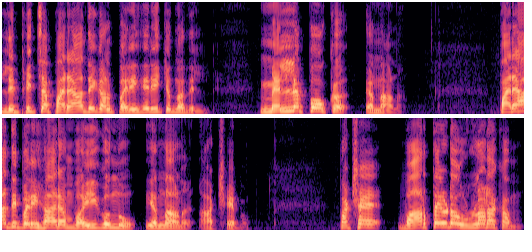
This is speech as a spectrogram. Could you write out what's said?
ലഭിച്ച പരാതികൾ പരിഹരിക്കുന്നതിൽ മെല്ലപ്പോക്ക് എന്നാണ്. പരാതി പരിഹാരം വൈകുന്നു എന്നാണ് ആക്ഷേപം. പക്ഷേ വാർത്തയുടെ ഉള്ളടക്കം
